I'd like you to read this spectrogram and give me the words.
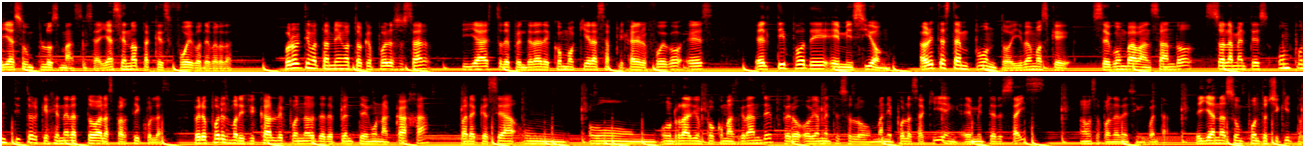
ya es un plus más, o sea, ya se nota que es fuego de verdad. Por último, también otro que puedes usar, y ya esto dependerá de cómo quieras aplicar el fuego, es el tipo de emisión. Ahorita está en punto y vemos que según va avanzando, solamente es un puntito el que genera todas las partículas. Pero puedes modificarlo y ponerlo de repente en una caja para que sea un, un, radio un poco más grande, pero obviamente solo manipulas aquí en emitter size. Vamos a ponerle en 50. Y ya no es un punto chiquito.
